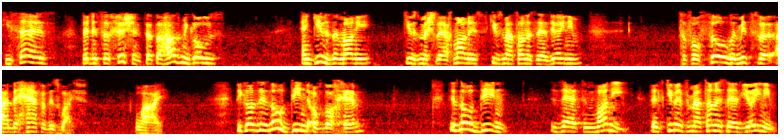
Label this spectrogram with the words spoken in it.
he says that it's sufficient that the husband goes and gives the money, gives Meshleach Manis, gives Matanas Le'avyoinim, to fulfill the mitzvah on behalf of his wife. Why? Because there's no din of lochem. There's no din that money that's given from Matanas Le'avyoinim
